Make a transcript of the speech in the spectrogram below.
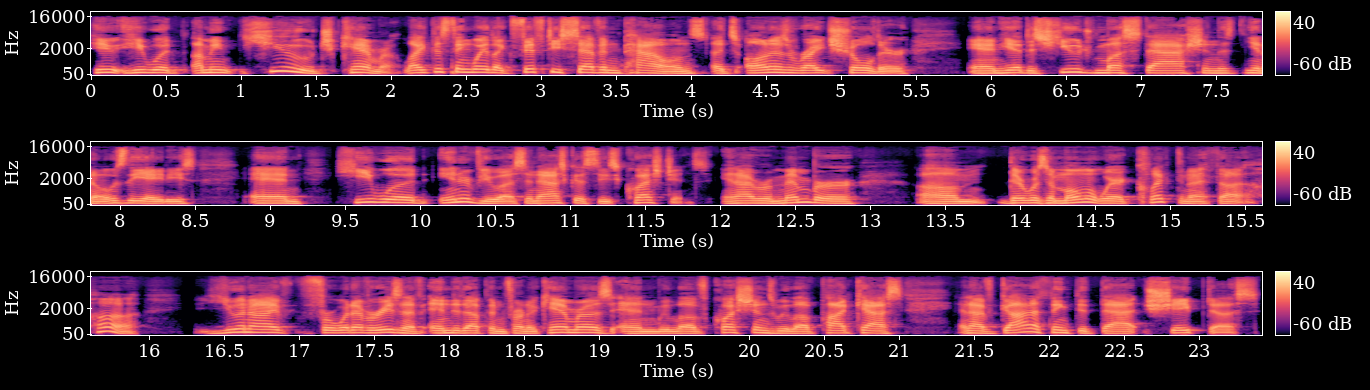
he he would, I mean, huge camera. Like this thing weighed like 57 pounds. It's on his right shoulder and he had this huge mustache and this, you know it was the 80s and he would interview us and ask us these questions. And i remember um, there was a moment where it clicked and i thought huh you and i for whatever reason have ended up in front of cameras and we love questions we love podcasts. And i've got to think that that shaped us.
